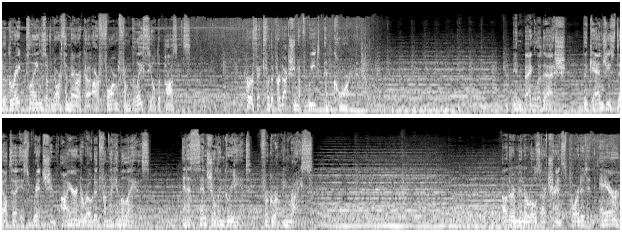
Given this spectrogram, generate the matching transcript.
The Great Plains of North America are formed from glacial deposits, perfect for the production of wheat and corn. In Bangladesh, the Ganges Delta is rich in iron eroded from the Himalayas, an essential ingredient for growing rice. Other minerals are transported in air,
